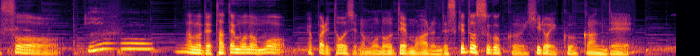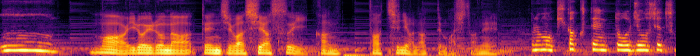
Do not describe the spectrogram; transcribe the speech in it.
そえー、うなので建物もやっぱり当時のものでもあるんですけどすごく広い空間でうん。まあいろいろな展示はしやすい形にはなってましたね。これも企画展と常設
